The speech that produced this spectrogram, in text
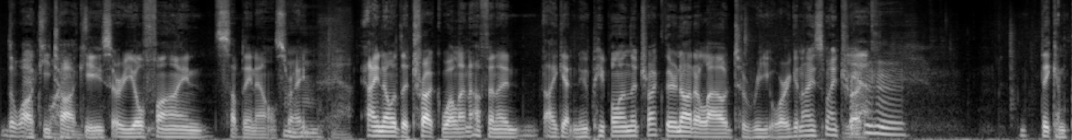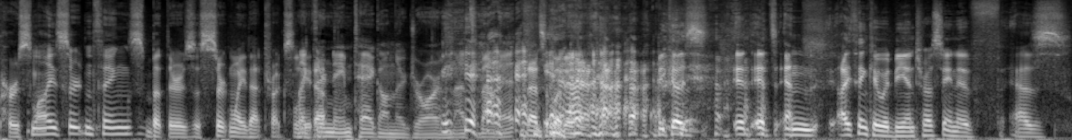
the walkie talkies or you'll find something else mm-hmm. right Yeah. i know the truck well enough and I, I get new people in the truck they're not allowed to reorganize my truck Yeah. they can personalize certain things mm-hmm. but there's a certain way that truck's laid Like their up name tag on their drawer, and that's about it. that's about it. because it, it's and I think it would be interesting if, as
